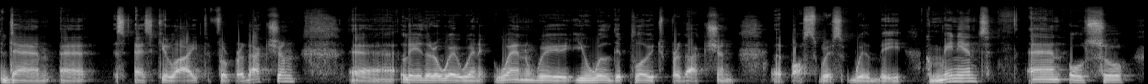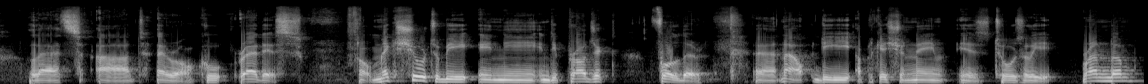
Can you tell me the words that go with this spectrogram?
than uh, SQLite for production. Uh, later, when, when we, you will deploy to production, uh, Postgres will be convenient. And also, let's add Heroku Redis. So make sure to be in the, in the project folder. Uh, now the application name is totally random.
